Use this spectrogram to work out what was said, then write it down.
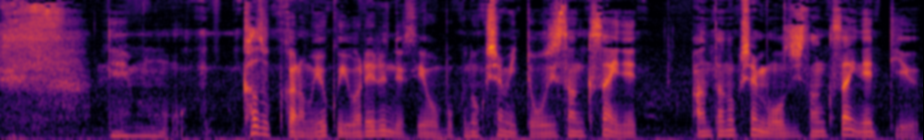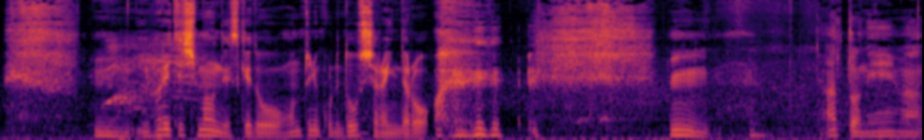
ね、もう、家族からもよく言われるんですよ。僕のくしゃみっておじさん臭いね。あんたのくしゃみもおじさん臭いねっていう、うん、言われてしまうんですけど、本当にこれどうしたらいいんだろう。うん。あとね、まあ、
